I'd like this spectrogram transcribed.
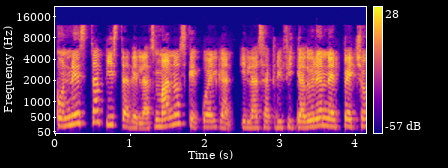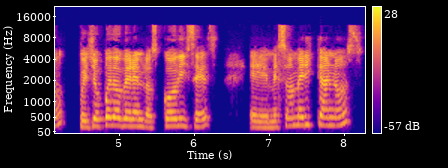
con esta pista de las manos que cuelgan y la sacrificadura en el pecho, pues yo puedo ver en los códices eh, mesoamericanos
